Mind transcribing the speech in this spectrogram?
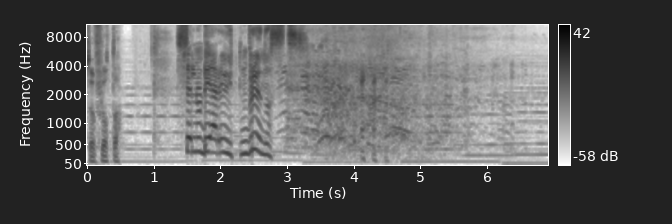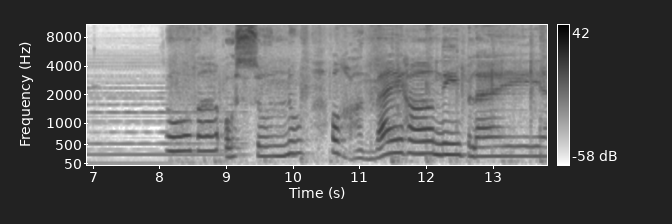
Så flott, da. Selv når de er uten brunost. Sova også nå, og han vei har i bleie.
